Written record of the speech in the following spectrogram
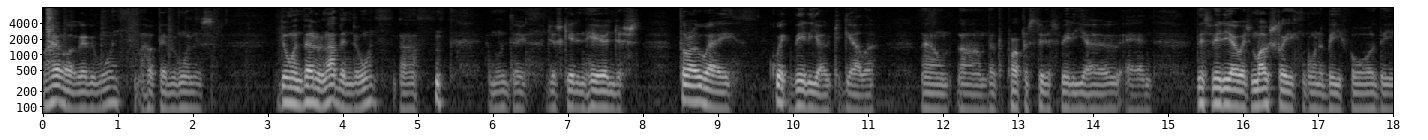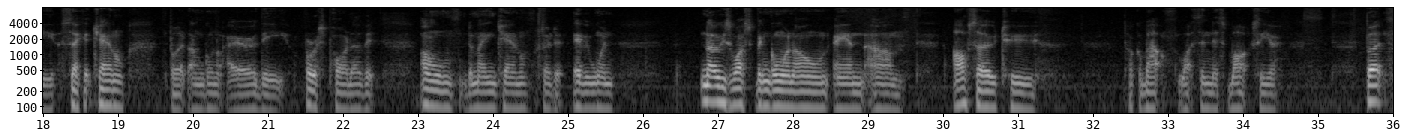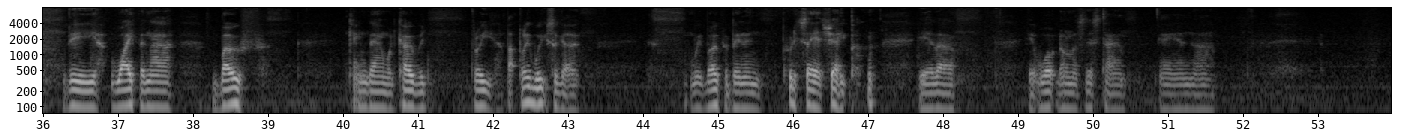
Well, hello everyone. I hope everyone is doing better than I've been doing. Uh, I wanted to just get in here and just throw a quick video together. Now, um, the purpose to this video, and this video is mostly going to be for the second channel, but I'm going to air the first part of it on the main channel so that everyone knows what's been going on and um, also to talk about what's in this box here. But the wife and I both came down with COVID three about three weeks ago. We both have been in pretty sad shape. it uh, it worked on us this time, and uh,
